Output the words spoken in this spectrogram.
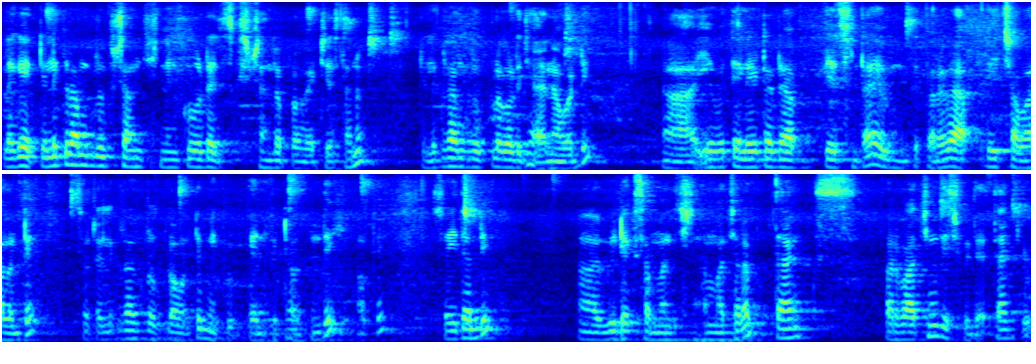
అలాగే టెలిగ్రామ్ గ్రూప్ సంబంధించిన లింక్ కూడా డిస్క్రిప్షన్లో ప్రొవైడ్ చేస్తాను. టెలిగ్రామ్ గ్రూప్లో కూడా జాయిన్ అవ్వండి. ఏవైతే లేటెడ్ అప్డేట్స్ ఉంటాయో మీకు త్వరగా రీచ్ అవ్వాలంటే సో టెలిగ్రామ్ గ్రూప్లో ఉంటే మీకు బెనిఫిట్ అవుతుంది. ఓకే సో ఇదండి. వీడియోకి సంబంధించిన సమాచారం. థ్యాంక్స్ ఫర్ వాచింగ్ దిస్ వీడియో థ్యాంక్ యూ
